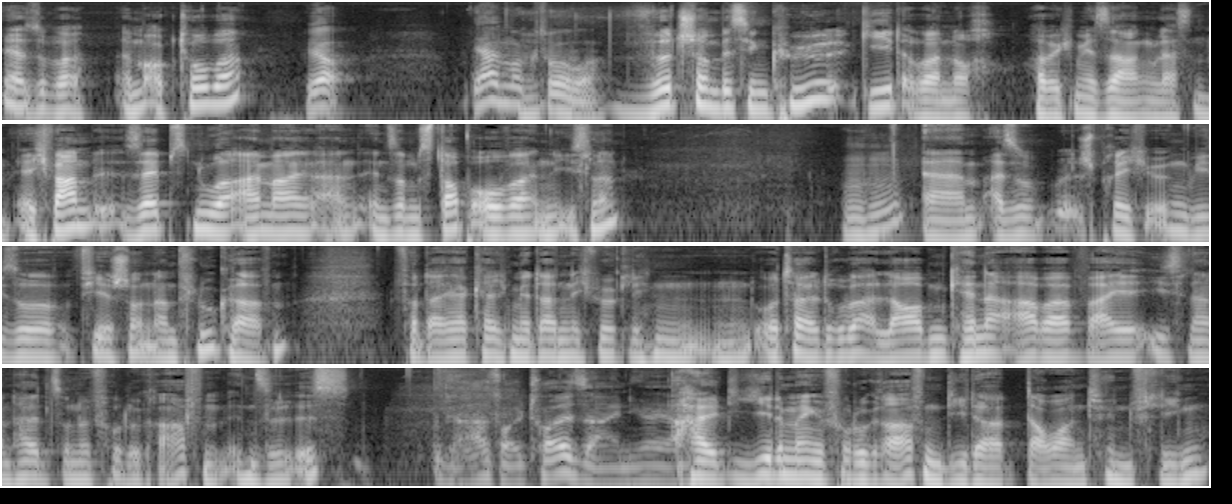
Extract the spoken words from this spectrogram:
Ja, super. Im Oktober Ja. Ja, im. Oktober. wird schon ein bisschen kühl, geht aber noch, habe ich mir sagen lassen. Ich war selbst nur einmal an, in so einem Stopover in Island. Mhm. Ähm, also sprich irgendwie so vier Stunden am Flughafen. Von daher kann ich mir da nicht wirklich ein, ein Urteil drüber erlauben, kenne aber, weil Island halt so eine Fotografeninsel ist, Ja, soll toll sein. Ja, ja. halt jede Menge Fotografen, die da dauernd hinfliegen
